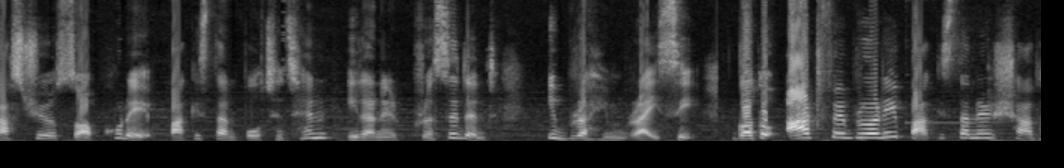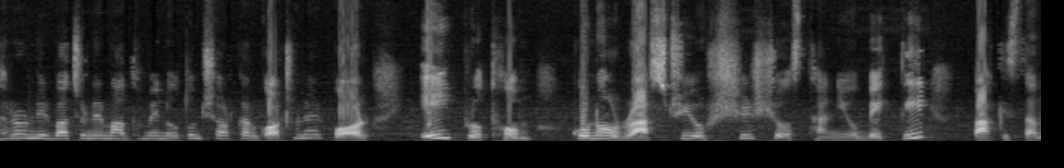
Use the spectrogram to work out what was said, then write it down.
রাষ্ট্রীয় সফরে পাকিস্তান পৌঁছেছেন ইরানের প্রেসিডেন্ট ইব্রাহিম রাইসি। গত আট ফেব্রুয়ারি পাকিস্তানের সাধারণ নির্বাচনের মাধ্যমে নতুন সরকার গঠনের পর এই প্রথম কোনো রাষ্ট্রীয় শীর্ষস্থানীয় ব্যক্তি পাকিস্তান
